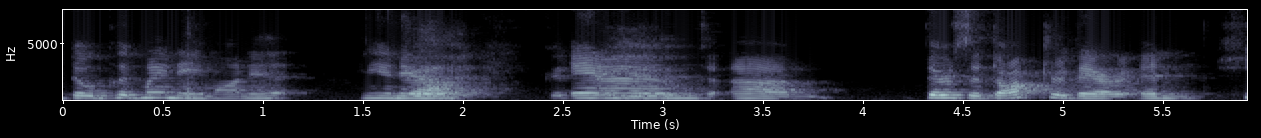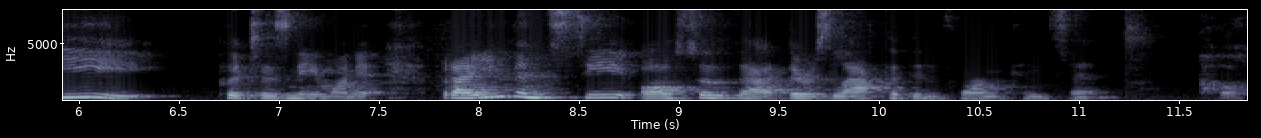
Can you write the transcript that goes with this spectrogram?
don't put my name on it, you know. Yeah. Good. Good for And um, there's a doctor there, and he puts his name on it. But I even see also that there's lack of informed consent. you. Oh,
